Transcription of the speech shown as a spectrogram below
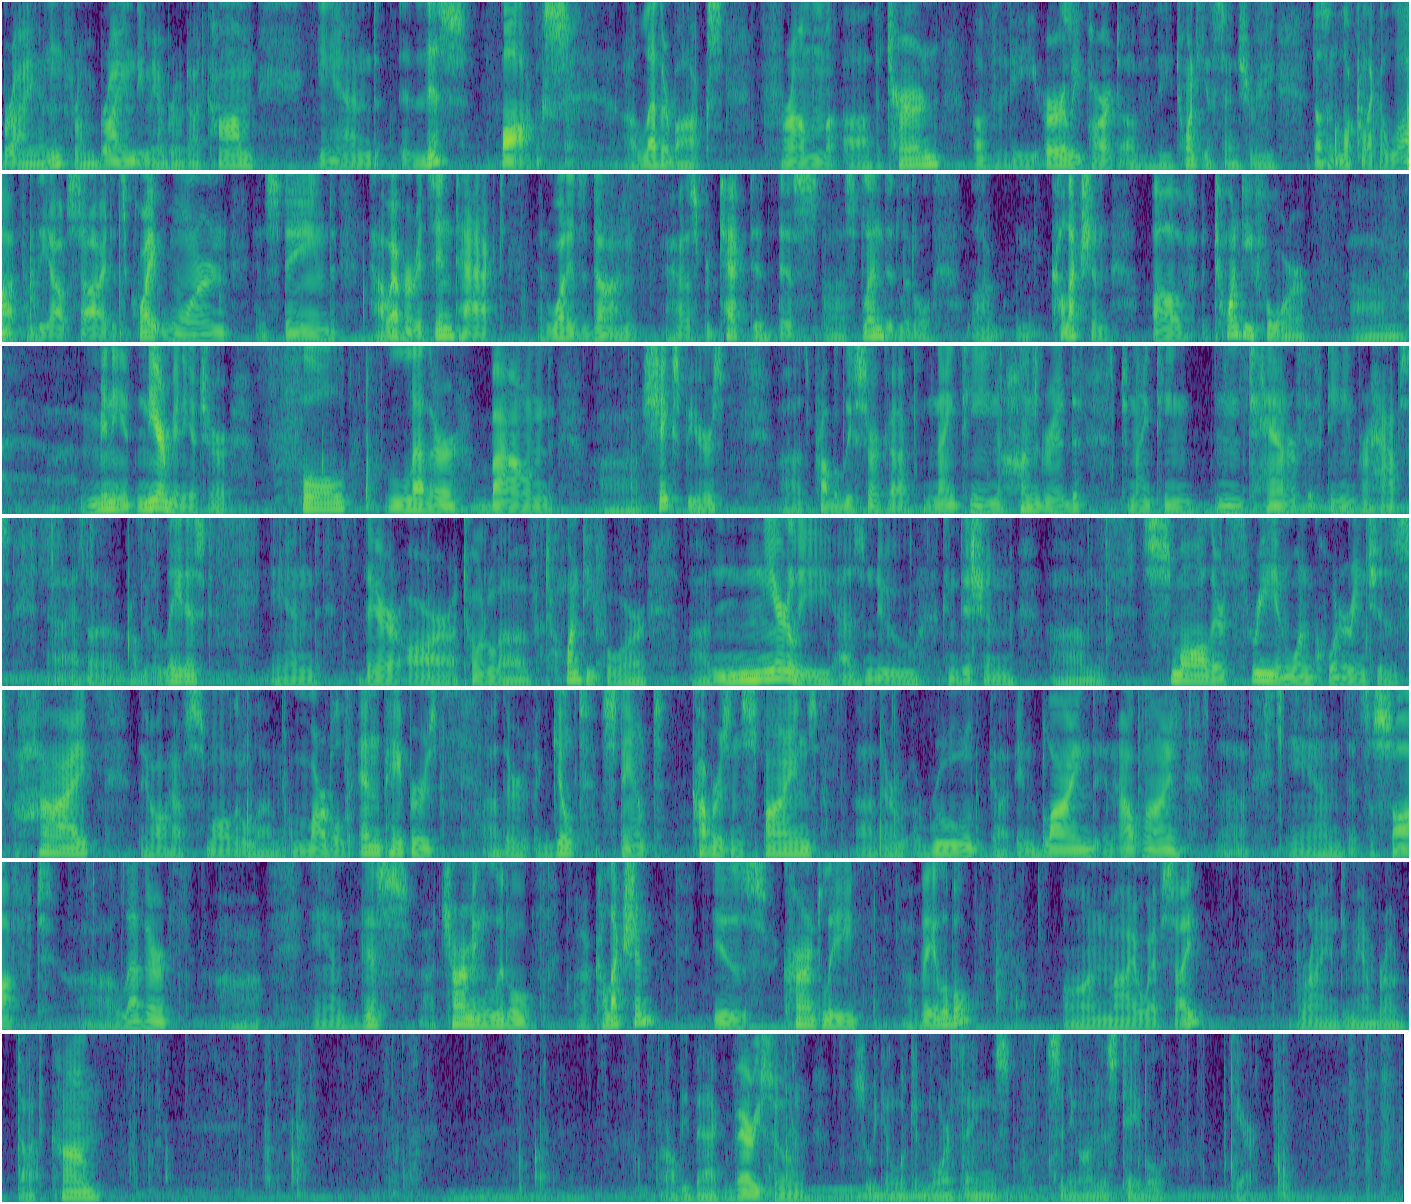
Brian from briandimambro.com and this box, a leather box from uh, the turn of the early part of the 20th century, doesn't look like a lot from the outside. It's quite worn and stained. However, it's intact and what it's done has protected this uh, splendid little uh, collection of 24 um, mini near miniature, full leather bound uh, Shakespeare's. Uh, it's probably circa 1900 to 1910 or 15, perhaps uh, at the probably the latest. And there are a total of 24 uh, nearly as new condition um, small. They're three and one quarter inches high. They all have small little um, marbled end papers. Uh, they're gilt stamped covers and spines. Uh, they're ruled uh, in blind in outline, uh, and it's a soft uh, leather. Uh, and this charming little collection is currently available on my website, briandimambro.com. be back very soon so we can look at more things sitting on this table here.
